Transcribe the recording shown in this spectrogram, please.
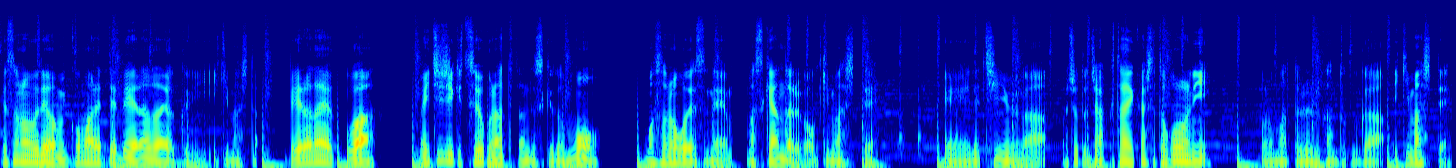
でその腕を見込まれてベーラー大学に行きました。ベーラー大学は、まあ、一時期強くなってたんですけども、まあ、その後ですね、まあ、スキャンダルが起きまして、えー、でチームがちょっと弱体化したところに、このマット・ルール監督が行きまして、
